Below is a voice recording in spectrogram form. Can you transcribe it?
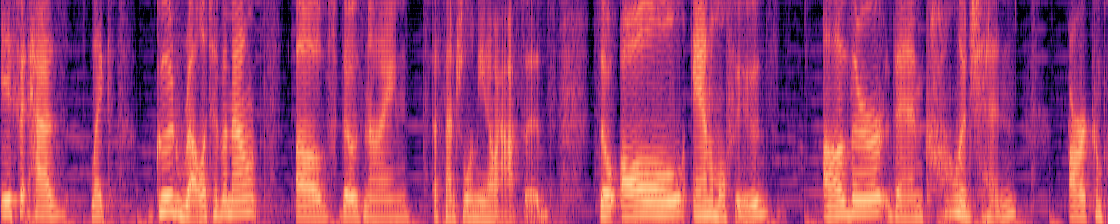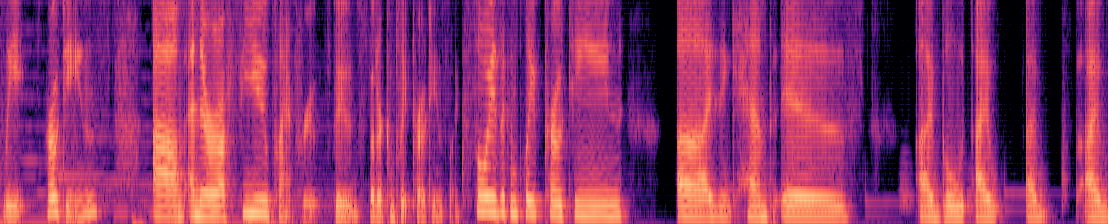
if it has like good relative amounts of those nine essential amino acids. So, all animal foods other than collagen are complete proteins. Um, and there are a few plant fruit foods that are complete proteins, like soy is a complete protein. Uh, I think hemp is. I believe I I I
